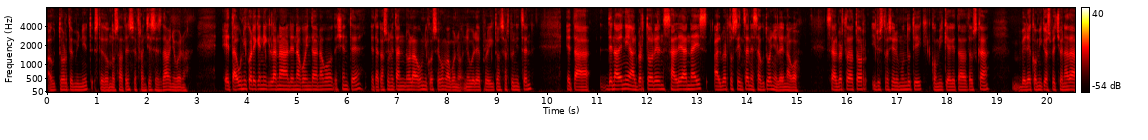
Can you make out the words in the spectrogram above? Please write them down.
autor de minut, este dondo zaten, ze frantxez da, baina bueno. Eta unikorekenik lana lehenago inda nago desente, eta kasu honetan nola uniko zegoen, ba, bueno, neure proiektuan sartu nintzen, eta dena deni Albertoren salea naiz Alberto zeintzen ezagutu baino lehenago. Ze Alberto dator ilustrazioaren mundutik, komikiak eta dauzka, bere komiki ospetsuena da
